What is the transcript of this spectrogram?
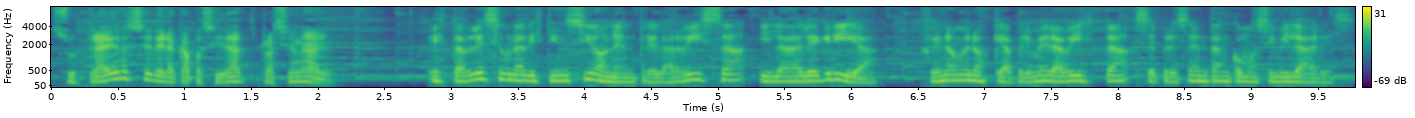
sustraerse de la capacidad racional. Establece una distinción entre la risa y la alegría, fenómenos que a primera vista se presentan como similares.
